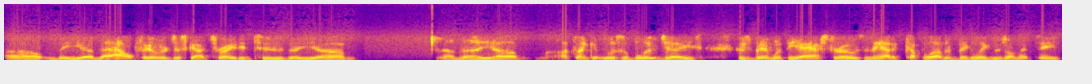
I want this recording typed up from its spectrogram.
Uh, the uh, the outfielder just got traded to the um, uh, the uh, I think it was the Blue Jays, who's been with the Astros, and they had a couple other big leaguers on that team.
